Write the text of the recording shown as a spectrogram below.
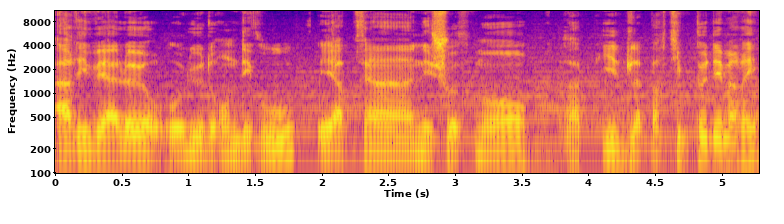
arriver à l'heure au lieu de rendez-vous. Et après un échauffement rapide, la partie peut démarrer.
